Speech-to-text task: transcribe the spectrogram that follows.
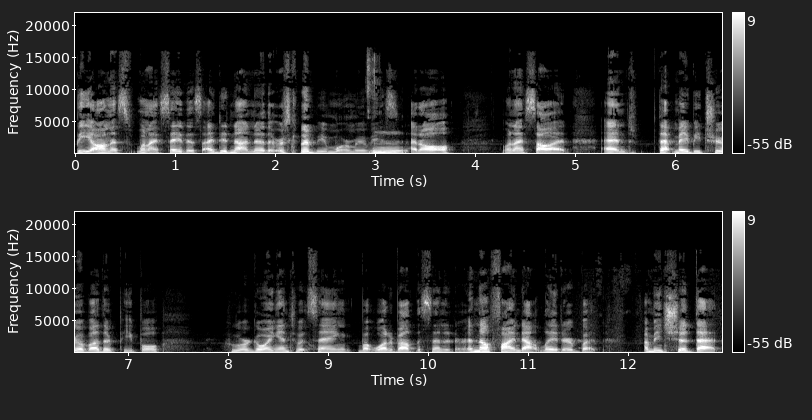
be honest when I say this, I did not know there was going to be more movies mm. at all when I saw it, and that may be true of other people who are going into it saying, "But what about the senator?" And they'll find out later. But I mean, should that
